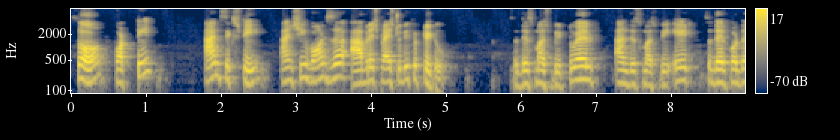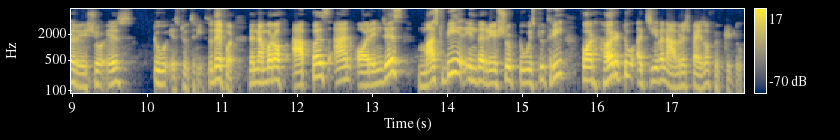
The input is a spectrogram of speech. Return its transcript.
So 40 and 60 and she wants the average price to be 52. So this must be 12 and this must be 8. So therefore the ratio is 2 is to 3. So therefore the number of apples and oranges must be in the ratio 2 is to 3 for her to achieve an average price of 52.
